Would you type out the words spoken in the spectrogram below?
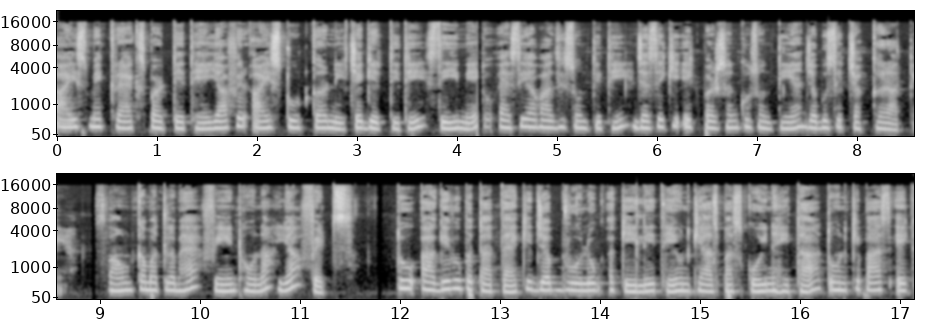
आइस में क्रैक्स पड़ते थे या फिर आइस टूटकर नीचे गिरती थी सी में तो ऐसी आवाज़ें सुनती थी, जैसे कि एक पर्सन को सुनती हैं जब उसे चक्कर आते हैं। साउंड का मतलब है फेंट होना या फिट्स। तो आगे वो बताता है कि जब वो लोग अकेले थे, उनके आसपास कोई नहीं था तो उनके पास एक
